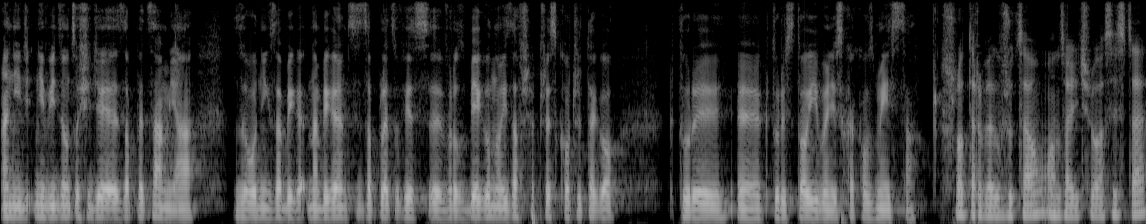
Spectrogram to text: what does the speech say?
a nie, nie widzą, co się dzieje za plecami, a zawodnik zabiega, nabiegający za pleców jest w rozbiegu, no i zawsze przeskoczy tego który, e, który stoi i będzie skakał z miejsca. Schlotterbeck wrzucał, on zaliczył asystę.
